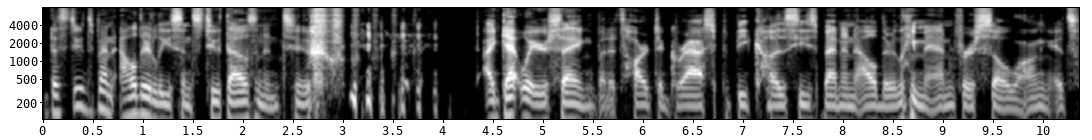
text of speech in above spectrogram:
This dude's been elderly since 2002. I get what you're saying, but it's hard to grasp because he's been an elderly man for so long. It's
